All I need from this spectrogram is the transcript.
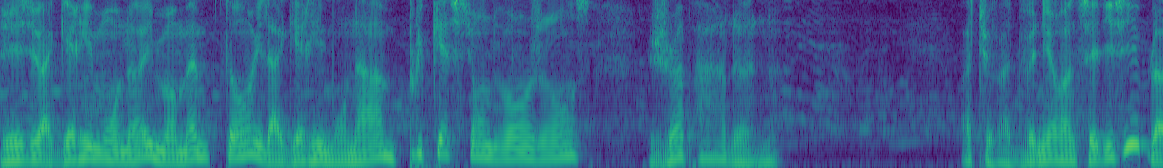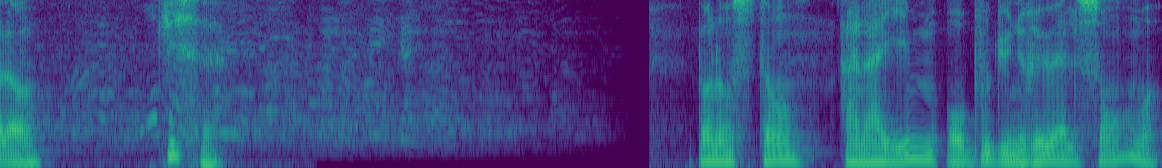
Jésus a guéri mon œil, mais en même temps, il a guéri mon âme. Plus question de vengeance, je pardonne. Ah, tu vas devenir un de ses disciples alors Qui sait? Pendant ce temps, à Naïm, au bout d'une ruelle sombre,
